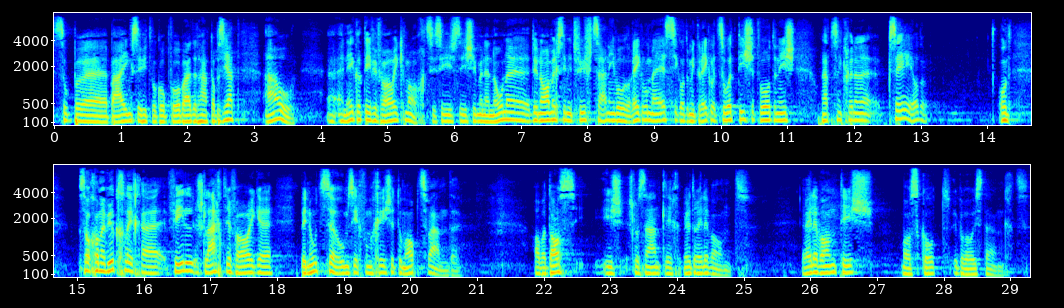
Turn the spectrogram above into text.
super äh, gewesen, heute, wo Gott vorbereitet hat. Aber sie hat auch äh, eine negative Erfahrung gemacht. Sie, sie, sie ist in einer Nonnendynamik mit 15, wo regelmäßig oder mit Regeln zugetischt worden ist und hat das nicht können sehen, oder? Und so kann man wirklich äh, viel schlechte Erfahrungen benutzen, um sich vom Christentum abzuwenden. Aber das ist schlussendlich nicht relevant. Relevant ist, was Gott über uns denkt.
